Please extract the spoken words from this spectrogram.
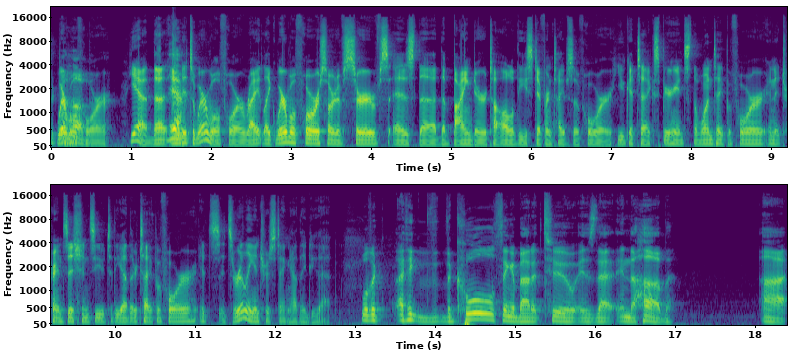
like werewolf horror. Yeah, the, yeah, and it's a werewolf horror, right? Like werewolf horror sort of serves as the the binder to all of these different types of horror. You get to experience the one type of horror, and it transitions you to the other type of horror. It's it's really interesting how they do that. Well, the, I think the cool thing about it too is that in the hub, uh,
